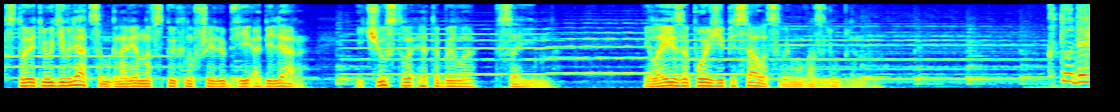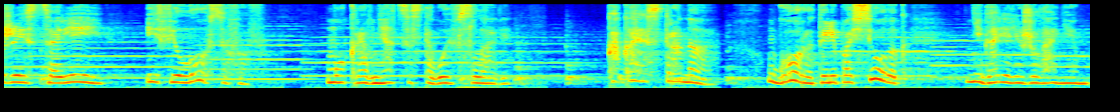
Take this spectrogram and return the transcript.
стоит ли удивляться мгновенно вспыхнувшей любви Абеляра, и чувство это было взаимно. И Лоиза позже писала своему возлюбленному. Кто даже из царей и философов мог равняться с тобой в славе? Какая страна, город или поселок не горели желанием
